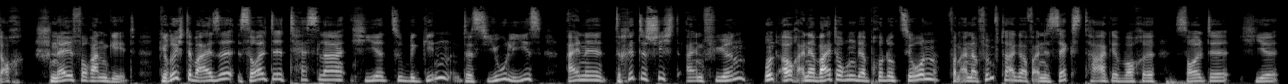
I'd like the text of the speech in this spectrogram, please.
doch schnell vorangeht. Gerüchteweise sollte Tesla hier zu Beginn des Julis eine dritte Schicht einführen und auch eine Erweiterung der Produktion von einer fünf Tage auf eine sechs Tage Woche sollte hier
